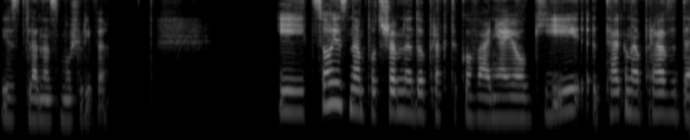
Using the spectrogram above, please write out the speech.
jest dla nas możliwy. I co jest nam potrzebne do praktykowania jogi? Tak naprawdę,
